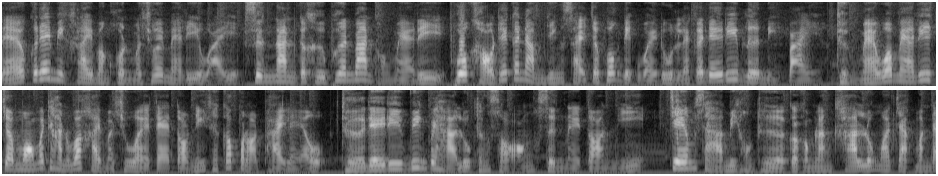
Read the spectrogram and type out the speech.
แล้วก็ได้มีใครบางคนมาช่วยแมรี่ไว้ ซึ่งนั่นก็คือเพื่อนบ้านของแมรี่ พวกเขาได้กระหน่ำยิงใส่เจ้าพวกเด็กวัยรุ่น และก็ได้รีบเดินหนีไป ถึงแม้ว่าแมรี่จะมองไม่ทันว่าใครมาช่วย แต่ตอนนี้เธธอก็ปลอดภัยแล้ว เธอได้รีบวิ่งไปหาลูกทั้งสอง ซึ่งในตอนนี้เจมส์สามีของเธอก็กำลังคลานลงมาจากบันได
